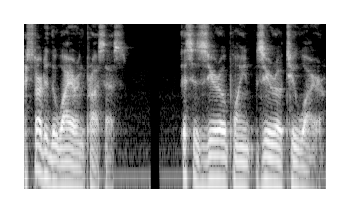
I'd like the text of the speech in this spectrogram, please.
I started the wiring process. This is 0.02 wire.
